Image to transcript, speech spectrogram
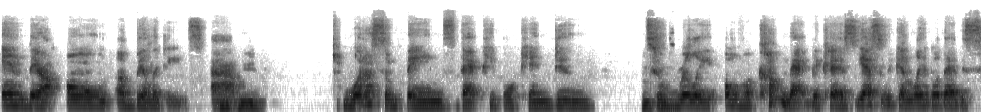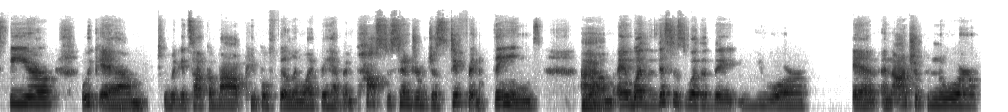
in their own abilities. Um, mm-hmm. What are some things that people can do to mm-hmm. really overcome that because yes we can label that as fear we can um, we can talk about people feeling like they have imposter syndrome just different things yeah. um, and whether this is whether they you are an, an entrepreneur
